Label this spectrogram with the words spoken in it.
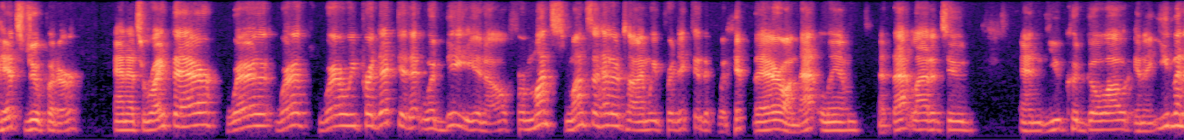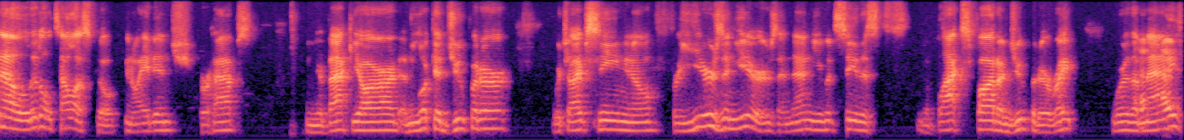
hits Jupiter, and it's right there where where where we predicted it would be you know for months months ahead of time we predicted it would hit there on that limb at that latitude and you could go out in a, even a little telescope you know eight inch perhaps in your backyard and look at jupiter which i've seen you know for years and years and then you would see this black spot on jupiter right where the map I,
